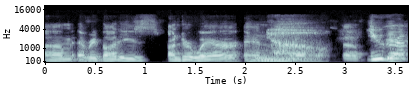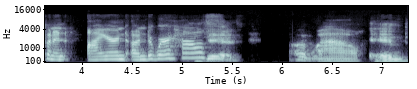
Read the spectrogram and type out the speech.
um, everybody's underwear and No. that. You grew Yeah, up in an ironed underwear I house? did. Oh wow. And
